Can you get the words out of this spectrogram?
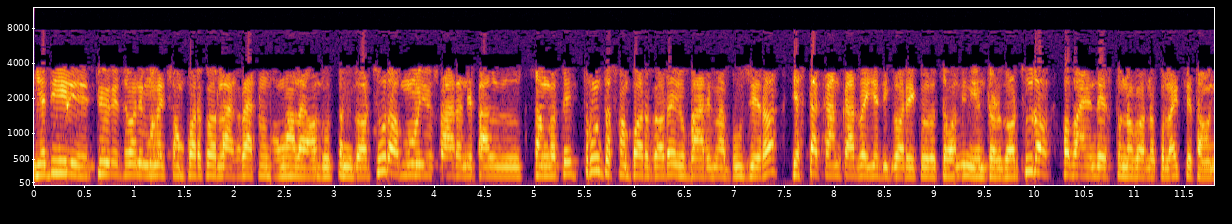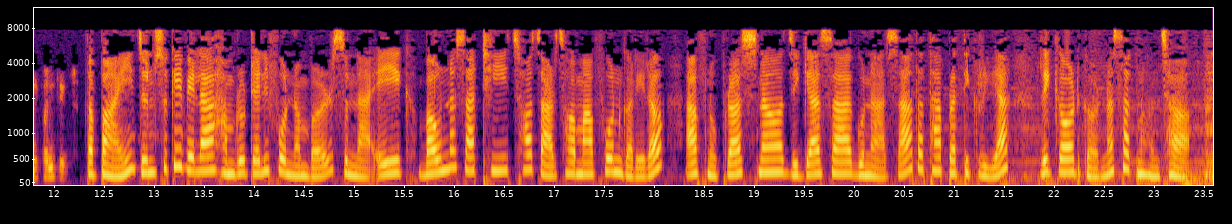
यदि त्यो रहेछ भने मलाई सम्पर्क राख्नु उहाँलाई अनुरोध पनि गर्छु र म यो सारा नेपालसँग चाहिँ तुरन्त सम्पर्क गरेर यो बारेमा बुझेर यस्ता काम कारवाही यदि गरेको छ भने नियन्त्रण गर्छु र अब आइन्दा यस्तो नगर्नको लागि चेतावनी पनि दिन्छु। तपाईँ जुनसुकै बेला हाम्रो टेलिफोन नम्बर शून्य एक बान्न साठी छ चार छमा फोन गरेर आफ्नो प्रश्न जिज्ञासा गुनासा तथा प्रतिक्रिया रेकर्ड गर्न सक्नुहुन्छ।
